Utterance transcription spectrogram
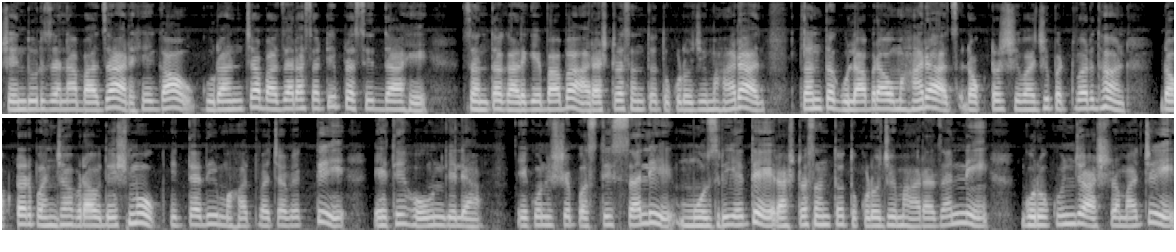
शेंदूरजना बाजार हे गाव गुरांच्या बाजारासाठी प्रसिद्ध आहे. संत गाडगे बाबा राष्ट्रसंत तुकडोजी महाराज संत गुलाबराव महाराज डॉक्टर शिवाजी पटवर्धन डॉक्टर पंजाबराव देशमुख इत्यादी महत्त्वाच्या व्यक्ती येथे होऊन गेल्या. एकोणीसशे पस्तीस साली मोजरी येथे राष्ट्रसंत तुकडोजी महाराजांनी गुरुकुंज आश्रमाची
